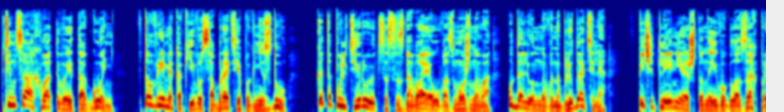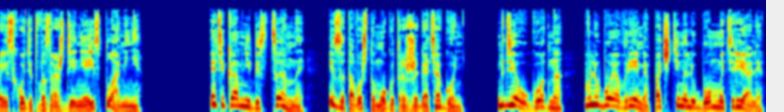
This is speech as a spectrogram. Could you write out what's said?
Птенца охватывает огонь, в то время как его собратья по гнезду катапультируются, создавая у возможного удаленного наблюдателя впечатление, что на его глазах происходит возрождение из пламени. Эти камни бесценны из-за того, что могут разжигать огонь. Где угодно, в любое время, почти на любом материале,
